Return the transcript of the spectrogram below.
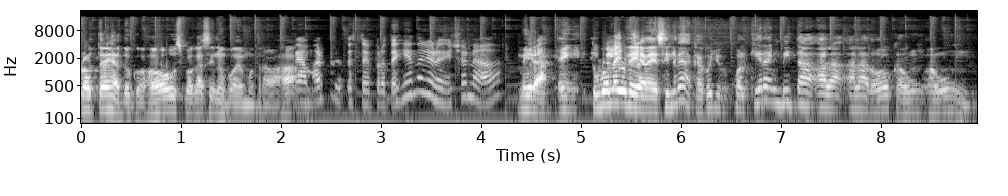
Protege a tu co-host porque así no podemos trabajar. Mi amor, pero te estoy protegiendo, yo no he dicho nada. Mira, tuve la idea de decirle, acá, cualquiera invita a la, a la DOCA a un, a un,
